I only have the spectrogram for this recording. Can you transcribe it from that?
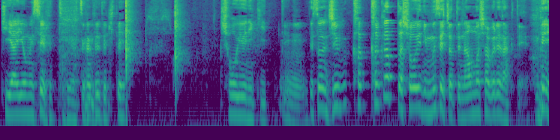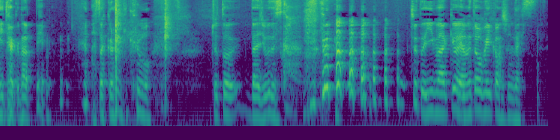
気合を見せるっていうやつが出てきて醤油に切って、うん。でその自分かかかった醤油にむせちゃって何も喋れなくて 目痛くなって。朝倉未来も「ちょっと大丈夫ですか?」ちょっと今今日やめた方がいいかもしれないです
